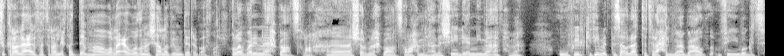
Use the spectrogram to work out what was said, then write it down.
شكرا له على الفترة اللي قدمها والله يعوضنا إن شاء الله بمدرب أفضل. والله ابو علي انه إحباط صراحة. أنا أشعر بالإحباط صراحة من هذا الشيء لأني ما أفهمه. وفي الكثير من التساؤلات تتلاحق مع بعض في وقت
